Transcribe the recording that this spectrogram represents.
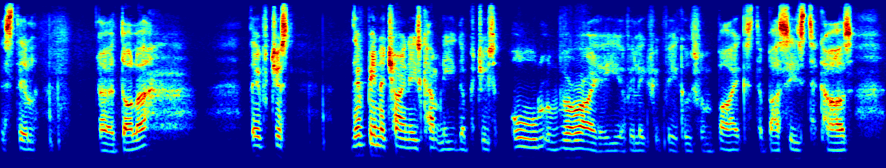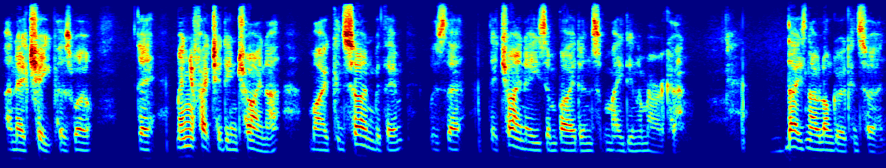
They're still a dollar. They've just they've been a Chinese company that produce all variety of electric vehicles from bikes to buses to cars and they're cheap as well. They're manufactured in China. My concern with them was that they're Chinese and Biden's made in America. That is no longer a concern.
